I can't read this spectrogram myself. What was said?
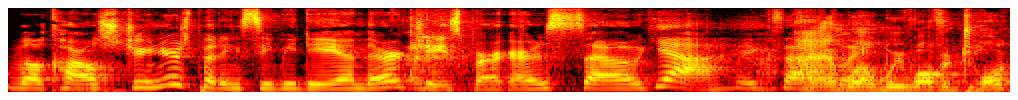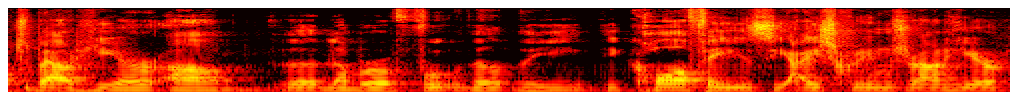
Well, Carl's Jr. is putting CBD in their cheeseburgers, so yeah, exactly. And well, we've often talked about here um, the number of food, the, the the coffees, the ice creams around here,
